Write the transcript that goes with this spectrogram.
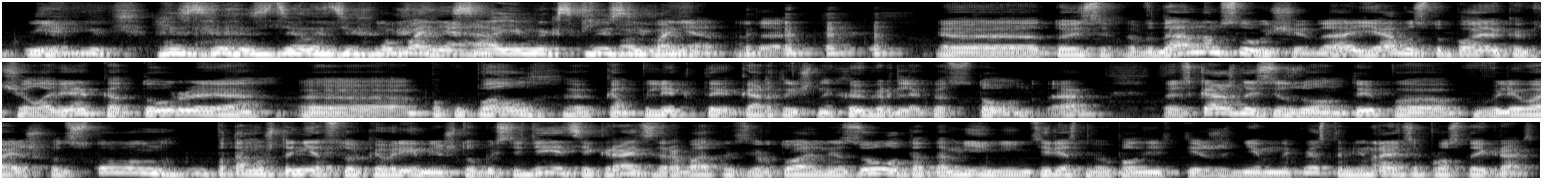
сделать их ну, своим эксклюзивом. Ну, понятно, да. Э, то есть, в данном случае, да, я выступаю как человек, который э, покупал комплекты карточных игр для Headstone, да. То есть, каждый сезон ты вливаешь Headstone, потому что нет столько времени, чтобы сидеть, играть, зарабатывать виртуальное золото, да мне неинтересно выполнять эти ежедневные квесты, мне нравится просто играть.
